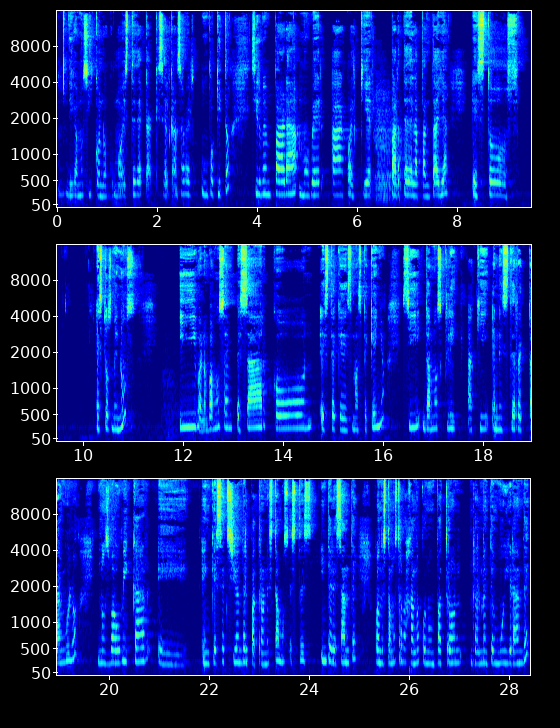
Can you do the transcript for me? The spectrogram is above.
digamos, icono como este de acá, que se alcanza a ver un poquito, sirven para mover a cualquier parte de la pantalla estos, estos menús. Y bueno, vamos a empezar con este que es más pequeño. Si damos clic aquí en este rectángulo, nos va a ubicar eh, en qué sección del patrón estamos. Esto es interesante cuando estamos trabajando con un patrón realmente muy grande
